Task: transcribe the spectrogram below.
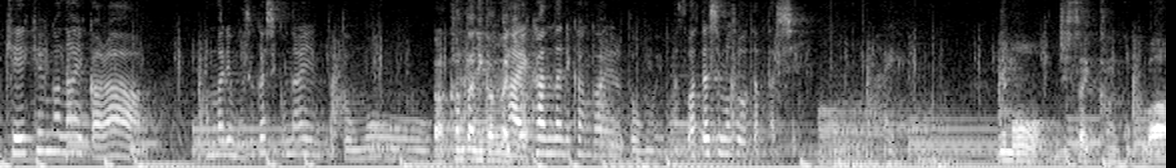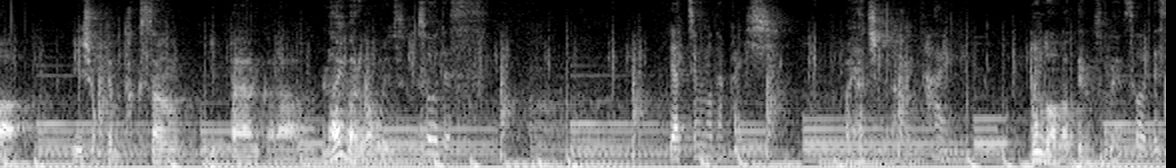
い、経験がないからあんまり難しくないんだと思う。あ簡単に考えちゃう。はい簡単に考えると思います。私もそうだったし。あー。でも実際韓国は飲食店もたくさんいっぱいあるからライバルが多いですよね。そうです。家賃も高いし。うんあ家賃も高い。はい。どんどん上がってるんですよね。そうです。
